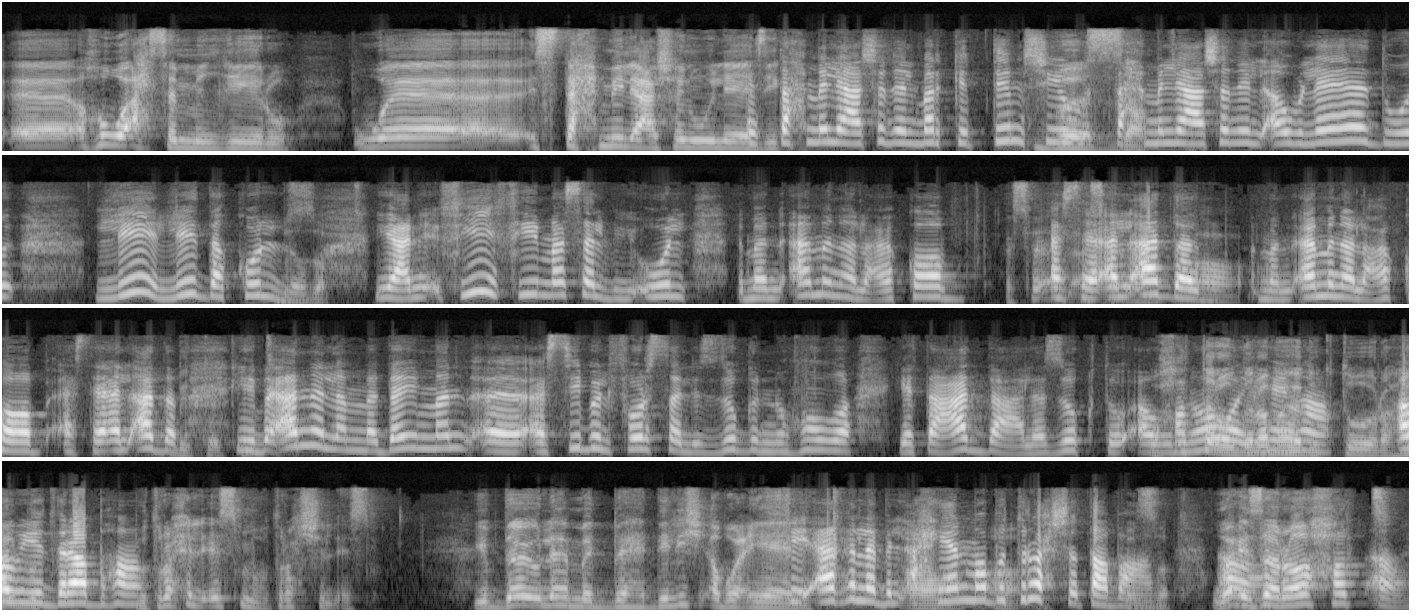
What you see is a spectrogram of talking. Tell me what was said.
آه هو أحسن من غيره واستحملي عشان ولادك. استحملي عشان المركب تمشي بالظبط. واستحملي عشان الأولاد و... ليه؟ ليه ده كله؟ بالظبط. يعني في في مثل بيقول من آمن العقاب أساء- أساء الأدب. آه، آه. من آمن العقاب أساء الأدب. بالتأكيد. يبقى أنا لما دايما آه، أسيب الفرصة للزوج إن هو يتعدى على زوجته أو إن هو لو ضربها يا دكتوره أو يضربها. بتروح الاسم ما بتروحش الاسم؟ يبداوا يقول لها ما تبهدليش أبو عيالك في أغلب الأحيان ما آه، بتروحش طبعا بالظبط آه. واذا راحت آه.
